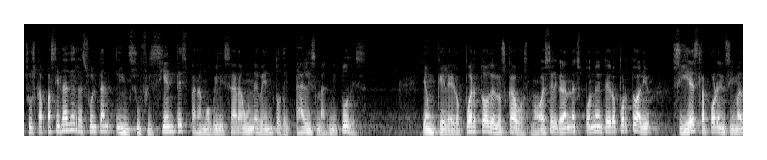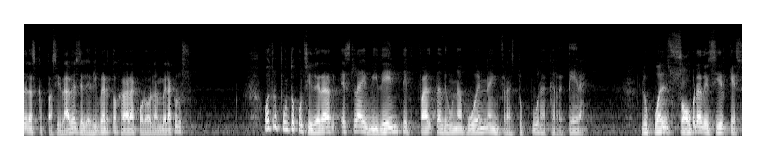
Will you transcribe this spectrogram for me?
sus capacidades resultan insuficientes para movilizar a un evento de tales magnitudes. Y aunque el aeropuerto de Los Cabos no es el gran exponente aeroportuario, sí está por encima de las capacidades del Heriberto Jara Corona en Veracruz. Otro punto a considerar es la evidente falta de una buena infraestructura carretera, lo cual sobra decir que es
